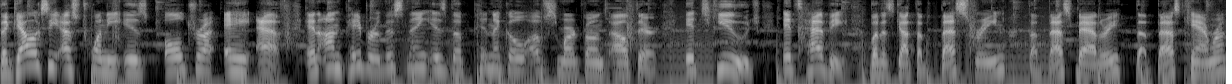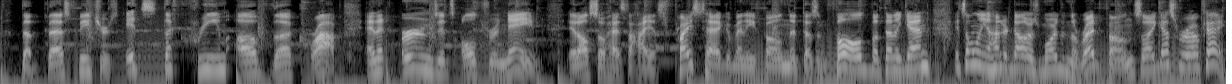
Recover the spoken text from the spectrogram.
The Galaxy S20 is Ultra AF, and on paper, this thing is the pinnacle of smartphones out there. It's huge, it's heavy, but it's got the best screen, the best battery, the best camera, the best features. It's the cream of the crop, and it earns its Ultra name. It also has the highest price tag of any phone that doesn't fold, but then again, it's only $100 more than the red phone, so I guess we're okay.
